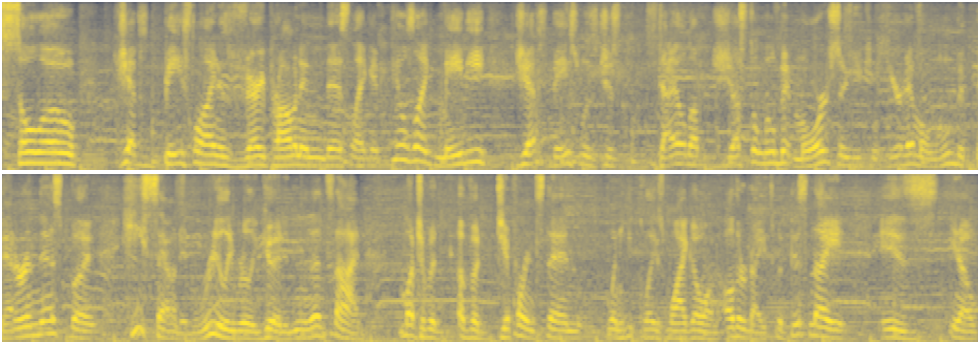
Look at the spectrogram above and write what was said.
Solo. Jeff's bass line is very prominent in this. Like, it feels like maybe Jeff's bass was just dialed up just a little bit more so you can hear him a little bit better in this, but he sounded really, really good. And that's not much of a, of a difference than when he plays Why Go on other nights. But this night is, you know,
